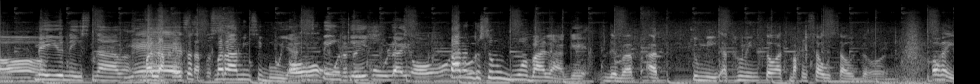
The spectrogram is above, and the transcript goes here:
Oo. mayonnaise na Yes, malaki, tapos tapos- maraming sibuyas, tapos kung pinkish. kulay, oo. Parang gusto mong bumaba lagi, di ba? At tumi at huminto at makisawsaw doon. Okay,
